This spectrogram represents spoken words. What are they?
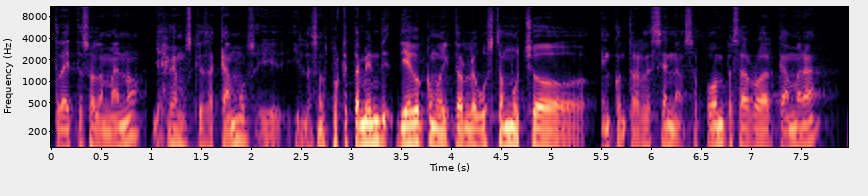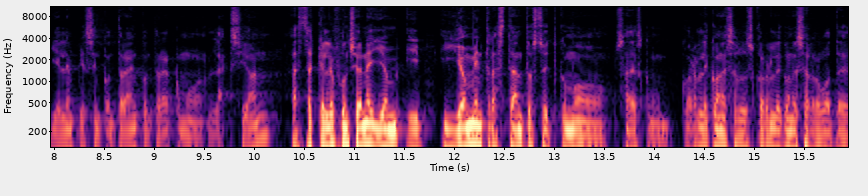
tráete eso a la mano, ya vemos que sacamos y, y lo hacemos. Porque también Diego como editor le gusta mucho encontrar la escena, o sea, puedo empezar a rodar cámara y él empieza a encontrar, a encontrar como la acción hasta que le funcione y yo, y, yo mientras tanto estoy como, ¿sabes? Como, córrele con esa luz, córrele con ese rebote,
